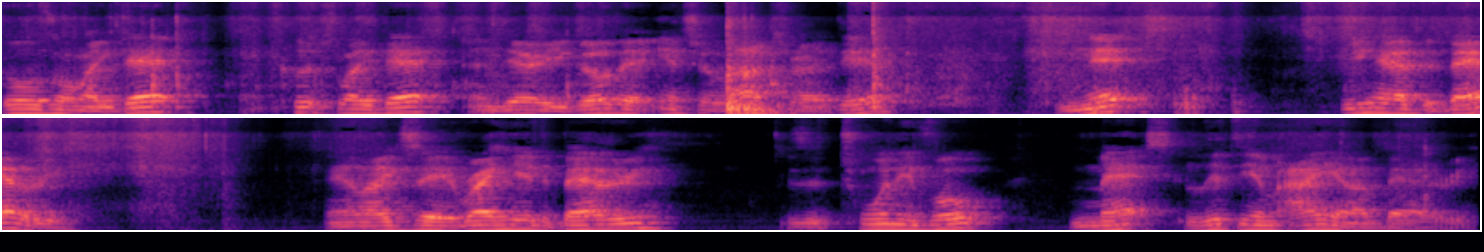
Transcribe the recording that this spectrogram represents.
goes on like that, clips like that, and there you go. That interlocks right there. Next, we have the battery. And like I say, right here, the battery is a 20 volt max lithium ion battery.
